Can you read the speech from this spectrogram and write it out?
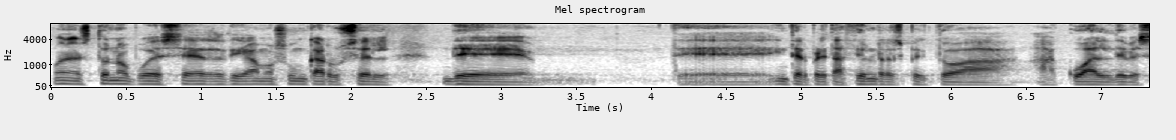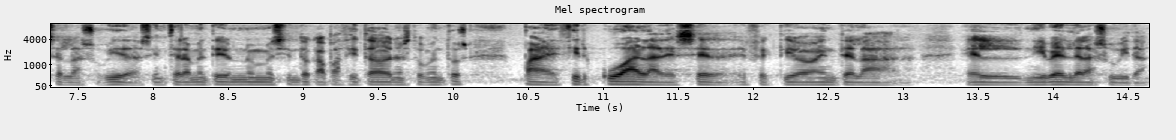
Bueno, esto no puede ser, digamos, un carrusel de, interpretación respecto a, cuál debe ser la subida. Sinceramente, yo no me siento capacitado en estos momentos para decir cuál ha de ser efectivamente el nivel de la subida.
